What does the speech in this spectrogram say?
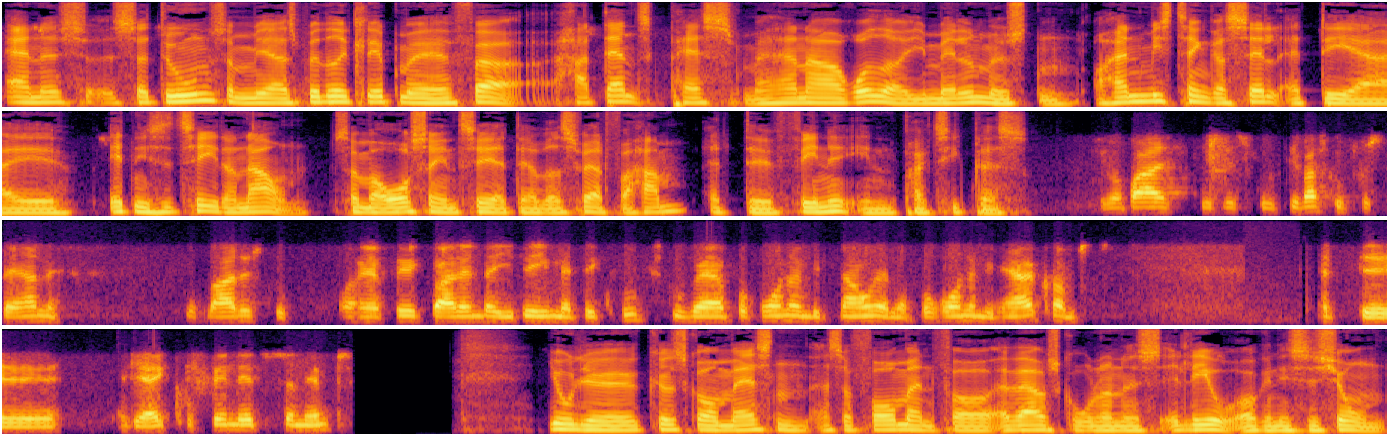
Anders Sadun, som jeg spillede et klip med før, har dansk pas, men han har rødder i Mellemøsten. Og han mistænker selv, at det er øh, etnicitet og navn, som er årsagen til, at det har været svært for ham at øh, finde en praktikplads. Det var bare det, det, skulle, det var sgu frustrerende. Det var det sgu. Og jeg fik bare den der idé med, at det kunne skulle være på grund af mit navn eller på grund af min herkomst. At, øh, at jeg ikke kunne finde et så nemt. Julie Kølskov Madsen, altså formand for Erhvervsskolernes elevorganisation.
